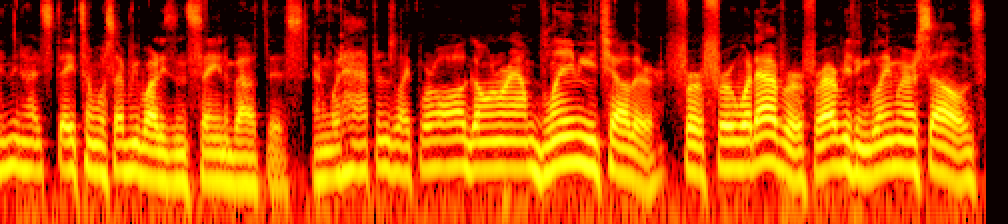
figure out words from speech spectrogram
in the United States, almost everybody's insane about this. And what happens, like, we're all going around blaming each other for, for whatever, for everything, blaming ourselves.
